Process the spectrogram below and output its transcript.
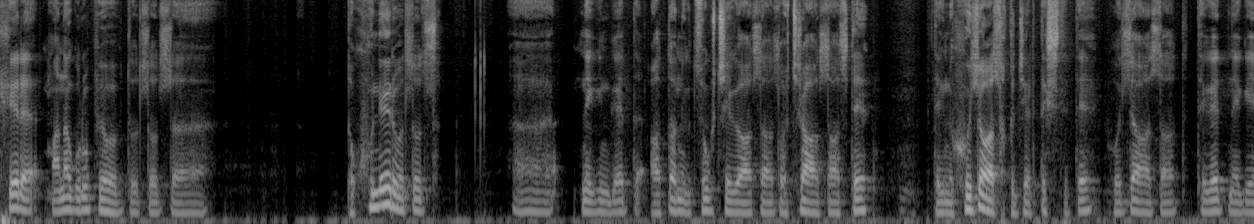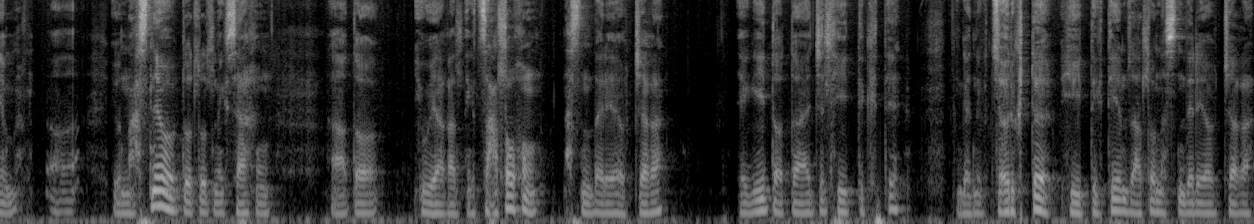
Тэгэхээр манай группийн хувьд бол одоо хүнээр бол нэг ингээд одоо нэг зүг чигээ олоод уучраа олоод тий тэг нэг хөлөө олох гэж ярьдаг шүү дээ тий хөлөө олоод тэгээд нэг юм юу насны хувьд бол нэг сайхан одоо юу ягаал нэг залуухан дээр явж байгаа. Яг эд одоо ажил хийдэг тий ингээд нэг зөрөгтэй хийдэг тийм залуу насан дээр явж байгаа.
